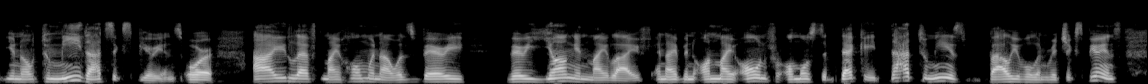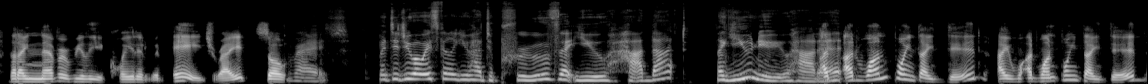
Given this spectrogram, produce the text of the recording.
you know, to me, that's experience. Or I left my home when I was very very young in my life and I've been on my own for almost a decade. That to me is valuable and rich experience that I never really equated with age, right? So Right. But did you always feel like you had to prove that you had that? Like you knew you had it. At, at one point I did. I at one point I did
